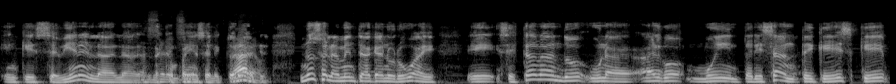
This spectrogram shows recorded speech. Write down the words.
en que se vienen las, campañas electorales. No solamente acá en Uruguay, eh, se está dando una, algo muy interesante que es que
